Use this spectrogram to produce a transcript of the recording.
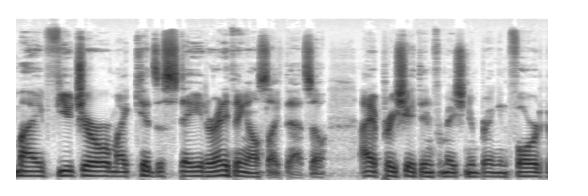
my future or my kids' estate or anything else like that. So I appreciate the information you're bringing forward.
